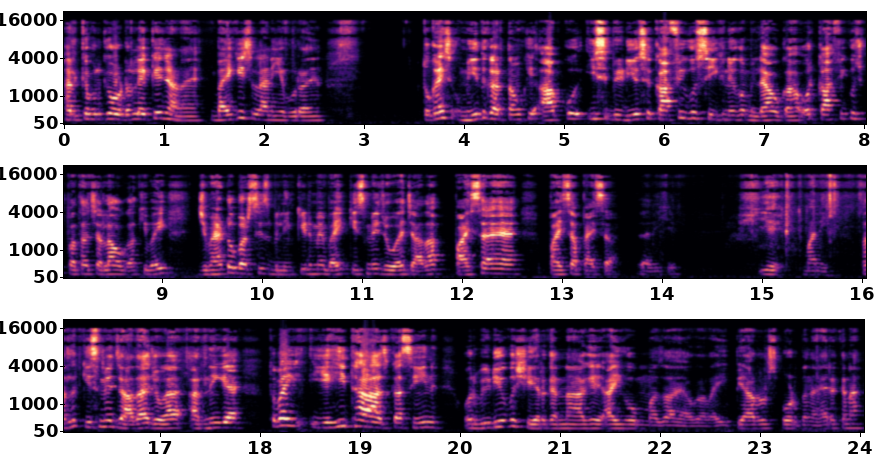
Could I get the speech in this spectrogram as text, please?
हल्के फुल्के ऑर्डर लेके जाना है बाइक ही चलानी है पूरा दिन। तो गाइस उम्मीद करता हूँ कि आपको इस वीडियो से काफ़ी कुछ सीखने को मिला होगा और काफ़ी कुछ पता चला होगा कि भाई जोमेटो वर्सेस ब्लिंकिट में भाई किसमें जो है ज़्यादा पैसा है, पैसा पैसा, यानी कि ये मनी मतलब किसमें ज़्यादा जो है अर्निंग है। तो भाई, यही था आज का सीन और वीडियो को शेयर करना आगे। आई होप मज़ा आया होगा भाई। प्यार और सपोर्ट बनाए रखना।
